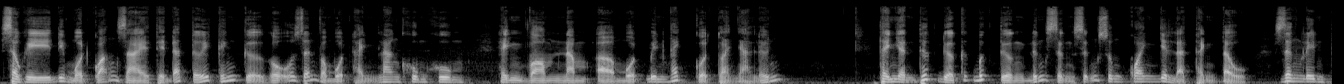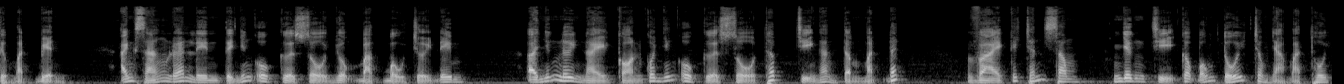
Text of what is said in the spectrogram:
Sau khi đi một quãng dài thì đã tới cánh cửa gỗ dẫn vào một hành lang khum khum, hình vòm nằm ở một bên ngách của tòa nhà lớn. Thầy nhận thức được các bức tường đứng sừng sững xung quanh như là thành tàu, dâng lên từ mặt biển. Ánh sáng lóe lên từ những ô cửa sổ nhuộm bạc bầu trời đêm. Ở những nơi này còn có những ô cửa sổ thấp chỉ ngang tầm mặt đất. Vài cái chắn xong, nhưng chỉ có bóng tối trong nhà mà thôi.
